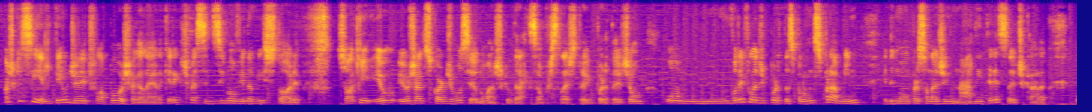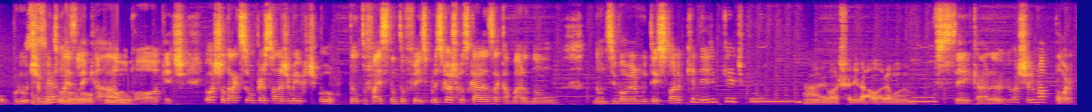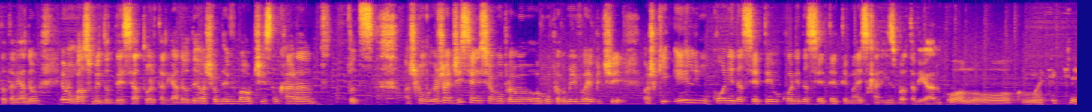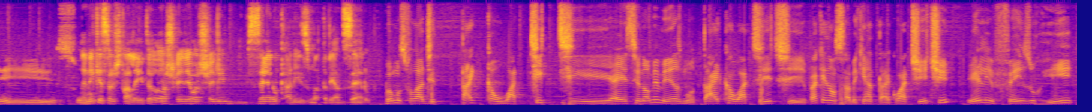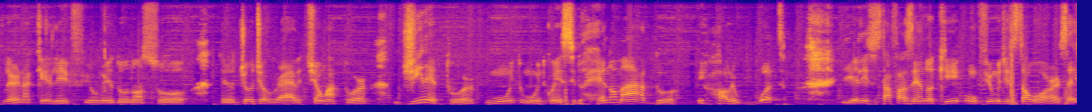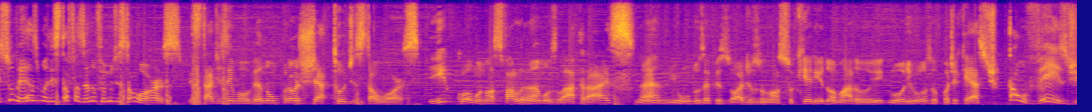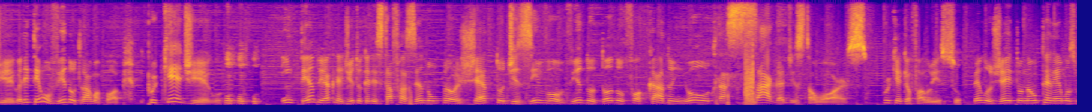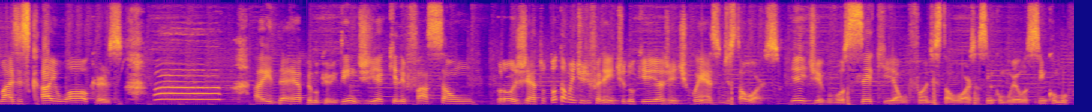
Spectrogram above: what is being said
Acho que sim, ele tem o direito de falar, poxa, galera, queria que tivesse desenvolvido a minha história. Só que eu, eu já discordo de você. Eu não acho que o Drax é um personagem tão importante. Eu, ou não vou nem falar de importância, pelo menos para mim, ele não é um personagem nada interessante, cara. O Groot é muito é mais legal, o Rocket. Eu acho o Drax um personagem meio que, tipo, tanto faz, tanto fez. Por isso que eu acho que os caras acabaram não, não desenvolvendo muita história, porque é dele, porque, tipo. Ah, eu acho ele da hora, mano. Não sei, cara. Eu acho ele uma porta, tá ligado? Eu, eu não gosto muito desse ator, tá ligado? Eu, eu acho o Dave Bautista um cara. Putz, acho que eu, eu já disse isso em algum programa, algum programa e vou repetir. Eu acho que ele, um cone da CT, o cone da CT tem mais carisma, tá ligado? Ô, louco, mas que que é isso? Não é nem questão de talento, eu acho ele, eu acho ele zero carisma, tá ligado? Zero. Vamos falar de Taika Waititi. É esse nome mesmo, Taika Waititi. Para quem não sabe quem é Taika Waititi, ele fez o Hitler naquele filme do nosso Jojo Rabbit. É um ator, diretor muito, muito conhecido, renomado em Hollywood. E ele está fazendo aqui um filme de Star Wars. É isso mesmo, ele está fazendo um filme de Star Wars. Está desenvolvendo um projeto de Star Wars. E como nós falamos lá atrás, né, em um dos episódios do nosso querido, amado e glorioso podcast, talvez, Diego, ele tenha ouvido o Trauma Pop. Por que, Diego? Entendo e acredito que ele está fazendo um projeto desenvolvido todo focado em outra saga de Star Wars. Por que, que eu falo isso? Pelo jeito não teremos mais Skywalkers. Ah, a ideia, pelo que eu entendi, é que ele faça um projeto totalmente diferente do que a gente conhece de Star Wars. E aí, Diego, você que é um fã de Star Wars, assim como eu, assim como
